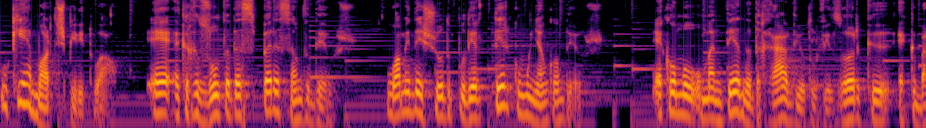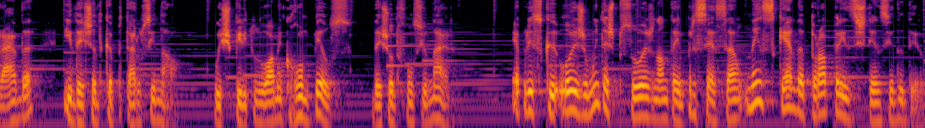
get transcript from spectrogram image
O que é morte espiritual? É a que resulta da separação de Deus. O homem deixou de poder ter comunhão com Deus. É como uma antena de rádio ou televisor que é quebrada e deixa de captar o sinal. O espírito do homem corrompeu-se, deixou de funcionar é por isso que hoje muitas pessoas não têm percepção nem sequer da própria existência de Deus.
